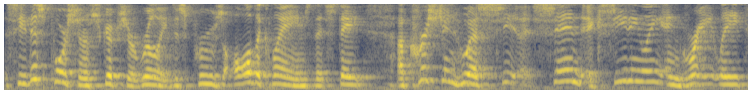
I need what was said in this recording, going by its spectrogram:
See, this portion of Scripture really disproves all the claims that state a Christian who has sinned exceedingly and greatly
